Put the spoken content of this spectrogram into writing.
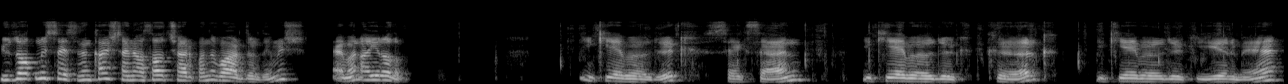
160 sayısının kaç tane asal çarpanı vardır demiş. Hemen ayıralım. 2'ye böldük 80, 2'ye böldük 40, 2'ye böldük 20,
